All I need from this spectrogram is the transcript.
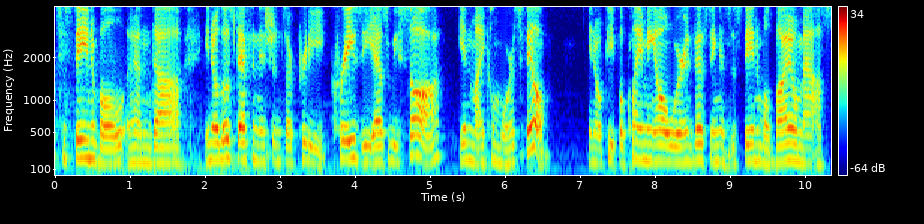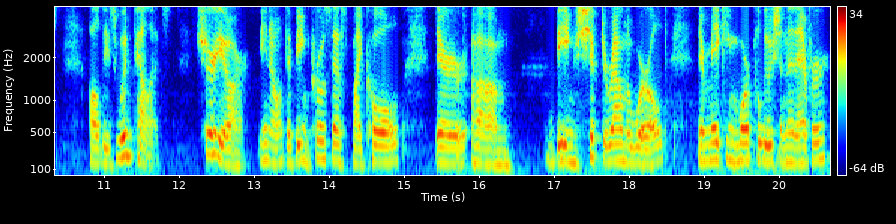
sustainable. And, uh, you know, those definitions are pretty crazy, as we saw in Michael Moore's film. You know, people claiming, oh, we're investing in sustainable biomass, all these wood pellets. Sure, you are. You know, they're being processed by coal, they're um, being shipped around the world, they're making more pollution than ever.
